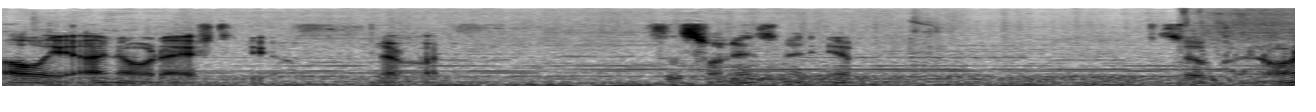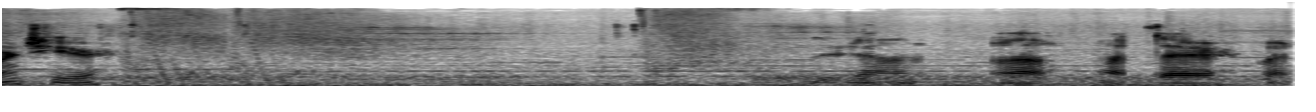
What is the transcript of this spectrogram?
Oh wait, I know what I have to do. Never mind. It's this one, isn't it? Yep. So put an orange here. Blue down. Well, not there, but.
